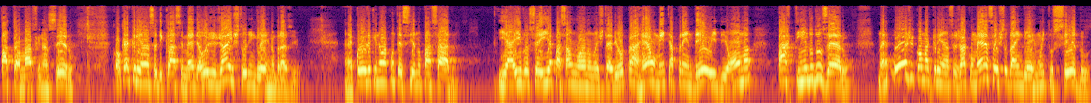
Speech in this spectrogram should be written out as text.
patamar financeiro, qualquer criança de classe média hoje já estuda inglês no Brasil. É coisa que não acontecia no passado. E aí você ia passar um ano no exterior para realmente aprender o idioma partindo do zero. Né? Hoje, como a criança já começa a estudar inglês muito cedo,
